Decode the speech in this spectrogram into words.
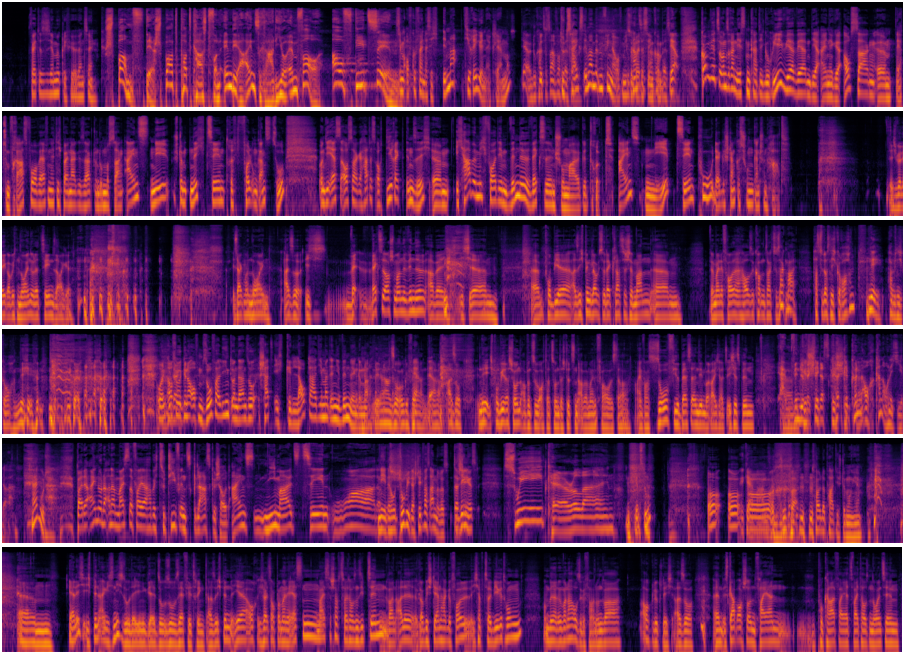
vielleicht ist es ja möglich, wir werden sehen. Spompf, der Sportpodcast von NDR1 Radio MV. Auf die 10. Ist dir mal aufgefallen, dass ich immer die Regeln erklären muss? Ja, du kannst es einfach Du besser. zeigst immer mit dem Finger auf mich, Du sobald das hinkommt. besser. Ja. Kommen wir zu unserer nächsten Kategorie. Wir werden dir einige Aussagen ähm, ja, zum Fraß vorwerfen, hätte ich beinahe gesagt. Und du musst sagen, eins, nee, stimmt nicht. Zehn trifft voll und ganz zu. Und die erste Aussage hat es auch direkt in sich. Ähm, ich habe mich vor dem Windelwechseln schon mal gedrückt. Eins, nee. Zehn, puh, der Gestank ist schon ganz schön hart. Ich überlege, ob ich neun oder zehn sage. ich sag mal neun. Also ich we wechsle auch schon mal eine Windel, aber ich, ich ähm, äh, probiere, also ich bin glaube ich so der klassische Mann, ähm, wenn meine Frau dann nach Hause kommt und sagt so, sag mal, hast du das nicht gerochen? Nee, habe ich nicht gerochen, nee. Und auch so genau auf dem Sofa liegend und dann so, Schatz, ich glaube, da hat jemand in die Windeln gemacht. Ja, so ungefähr. Ja, Ja, also, nee, ich probiere das schon ab und zu auch dazu unterstützen, aber meine Frau ist da einfach so viel besser in dem Bereich, als ich es bin. Ja, Ähm, Windelwechsel, das können, können ne? auch, kann auch nicht jeder. Na gut. Bei der einen oder anderen Meisterfeier habe ich zu tief ins Glas geschaut. Eins, niemals, zehn, oh, das Nee, ist der, Tobi, da steht was anderes. Da Das Ding steht- ist, Sweet Caroline. jetzt du? Oh, oh, Ja, oh. Wahnsinn, super. Tolle Partystimmung hier. Ähm, ehrlich, ich bin eigentlich nicht so derjenige, der so, so sehr viel trinkt. Also ich bin eher auch, ich weiß auch bei meiner ersten Meisterschaft 2017 waren alle, glaube ich, Sternhage voll. Ich habe zwei Bier getrunken und bin dann irgendwann nach Hause gefahren und war auch glücklich. Also ähm, es gab auch schon Feiern, Pokalfeier 2019,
